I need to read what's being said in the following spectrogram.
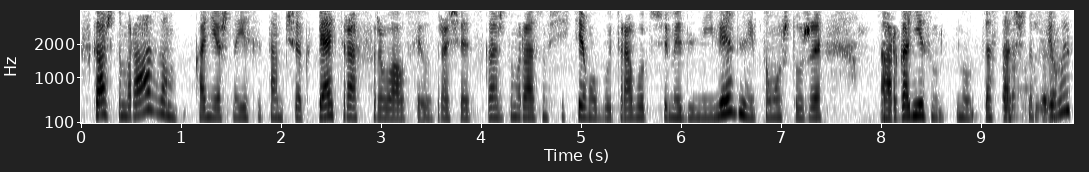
с каждым разом, конечно, если там человек пять раз срывался и возвращается, с каждым разом система будет работать все медленнее и медленнее, потому что уже организм ну, достаточно привык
